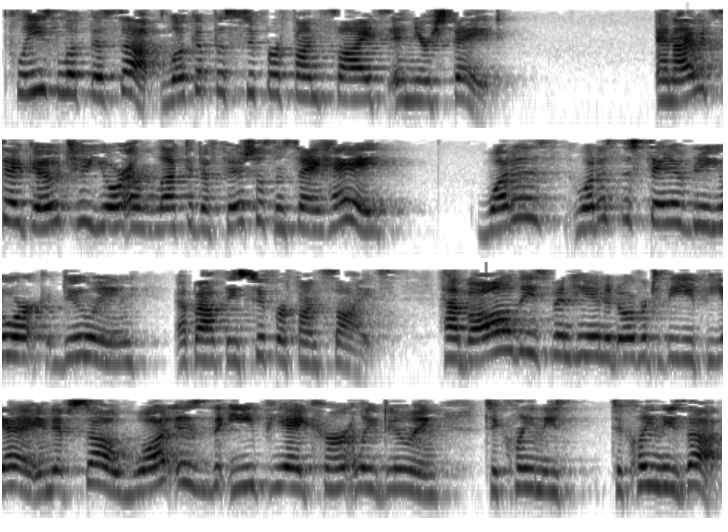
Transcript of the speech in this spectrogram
please look this up. Look up the Superfund sites in your state. And I would say go to your elected officials and say, hey, what is, what is the state of New York doing about these Superfund sites? Have all these been handed over to the EPA? And if so, what is the EPA currently doing to clean these, to clean these up?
